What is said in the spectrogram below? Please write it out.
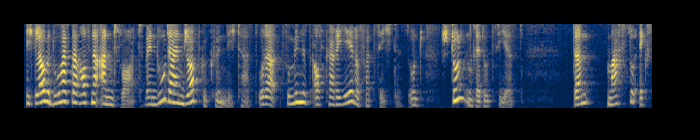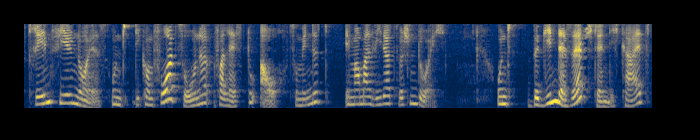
Ich glaube, du hast darauf eine Antwort. Wenn du deinen Job gekündigt hast oder zumindest auf Karriere verzichtest und Stunden reduzierst, dann machst du extrem viel Neues und die Komfortzone verlässt du auch, zumindest immer mal wieder zwischendurch. Und Beginn der Selbstständigkeit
